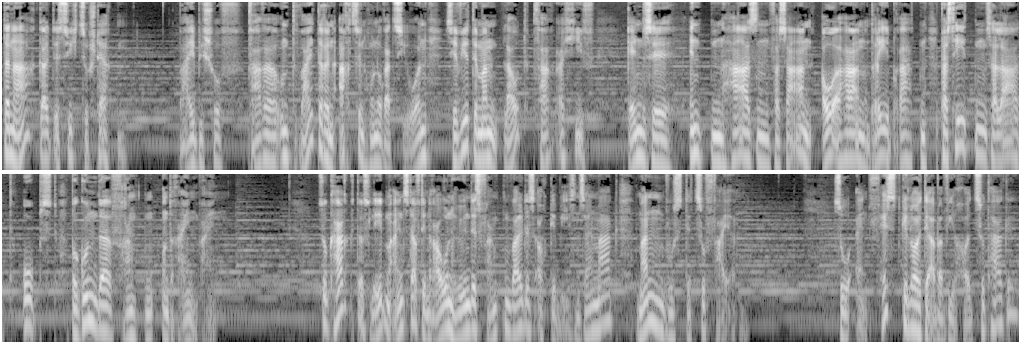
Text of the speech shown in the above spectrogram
Danach galt es sich zu stärken. Weihbischof, Pfarrer und weiteren 18 Honoratioren servierte man laut Pfarrarchiv Gänse, Enten, Hasen, Fasan, Auerhahn und Rehbraten, Pasteten, Salat, Obst, Burgunder, Franken und Rheinwein. So karg das Leben einst auf den rauen Höhen des Frankenwaldes auch gewesen sein mag, man wusste zu feiern. So ein Festgeläute aber wie heutzutage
